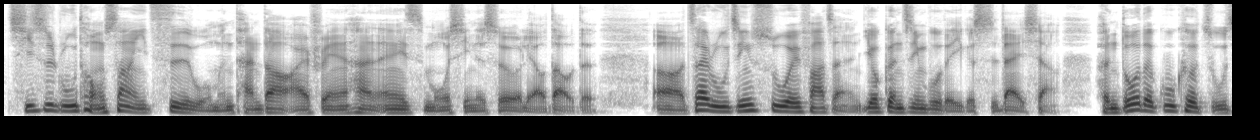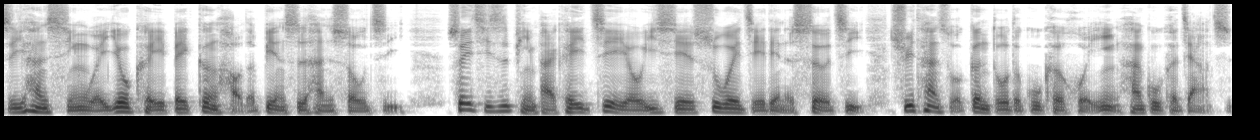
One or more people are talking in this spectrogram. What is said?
其实如同上一次我们谈到 ifrn 和 NS 模型的时候有聊到的，呃，在如今数位发展又更进步的一个时代下，很多的顾客足迹和行为又可以被更好的辨识和收集。所以，其实品牌可以借由一些数位节点的设计，去探索更多的顾客回应和顾客价值。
